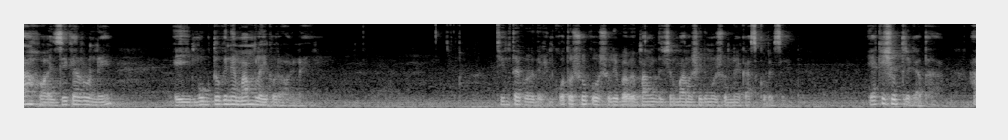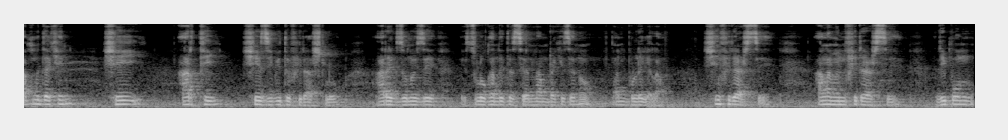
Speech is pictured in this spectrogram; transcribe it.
না হয়, যে কারণে এই মুগ্ধকে নিয়ে মামলাই করা হয় নাই। চিন্তা করে দেখেন কত সুকৌশলীভাবে বাংলাদেশের মানুষের ইমোশন নিয়ে কাজ করেছে। একই সূত্রে কথা। আপনি দেখেন সেই আর্থি সে জীবিত ফিরে আসলো। আরেকজন ওই যে স্লোগান দিতেছে, এর নামটা কি যেন? আমি ভুলে গেলাম। সে ফিরে আসছে, আলামিন ফিরে আসছে। রিপন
